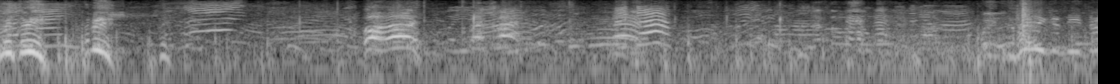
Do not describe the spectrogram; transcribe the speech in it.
Tabi, tabi, tabi! Hoy! Teka! Halika dito!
